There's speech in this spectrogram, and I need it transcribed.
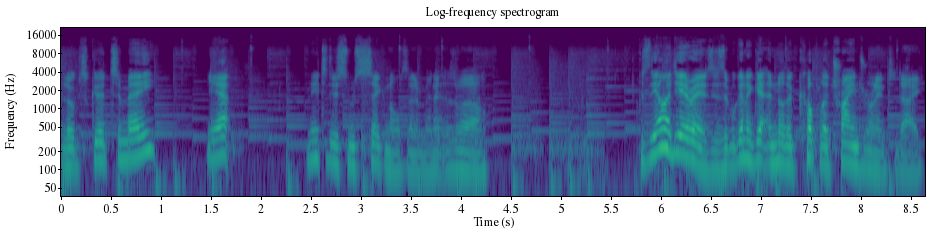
Looks good to me. Yep. Need to do some signals in a minute as well. Because the idea is, is that we're going to get another couple of trains running today.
